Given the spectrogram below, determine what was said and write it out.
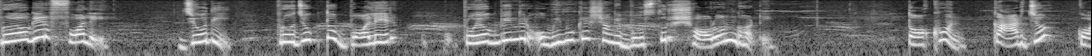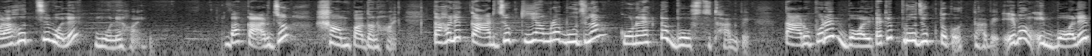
প্রয়োগের ফলে যদি প্রযুক্ত বলের প্রয়োগবিন্দুর অভিমুখের সঙ্গে বস্তুর স্মরণ ঘটে। তখন কার্য করা হচ্ছে বলে মনে হয় বা কার্য সম্পাদন হয়। তাহলে কার্য কি আমরা বুঝলাম? কোনো একটা বস্তু থাকবে। তার উপরে বলটাকে প্রযুক্ত করতে হবে এবং এই বলের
